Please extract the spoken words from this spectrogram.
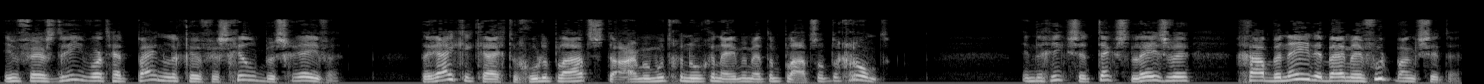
In vers 3 wordt het pijnlijke verschil beschreven. De rijke krijgt een goede plaats, de arme moet genoegen nemen met een plaats op de grond. In de Griekse tekst lezen we, ga beneden bij mijn voetbank zitten.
